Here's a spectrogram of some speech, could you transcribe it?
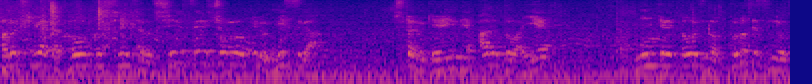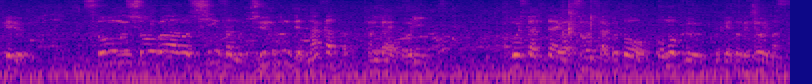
株式会社東北新社の申請書におけるミスが主たる原因であるとはいえ認定当時のプロセスにおける総務省側の審査も十分でなかったと考えておりこうした事態が生じたことを重く受け止めております。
